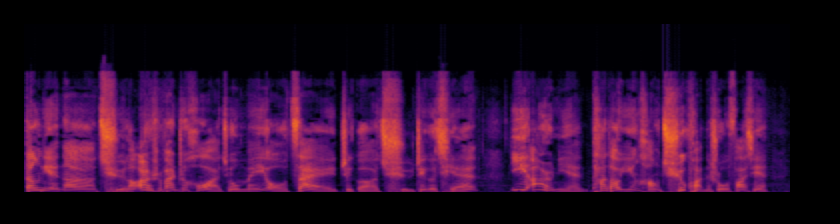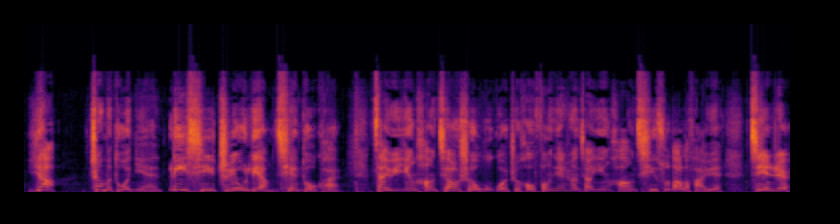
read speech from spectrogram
当年呢取了二十万之后啊，就没有再这个取这个钱。一二年，他到银行取款的时候，发现呀。这么多年，利息只有两千多块，在与银行交涉无果之后，冯先生将银行起诉到了法院。近日，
